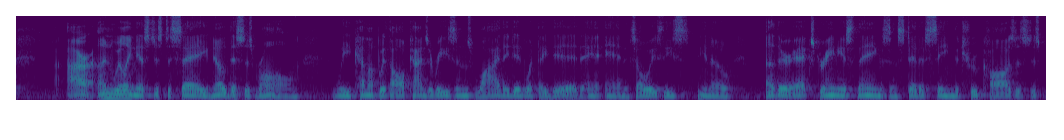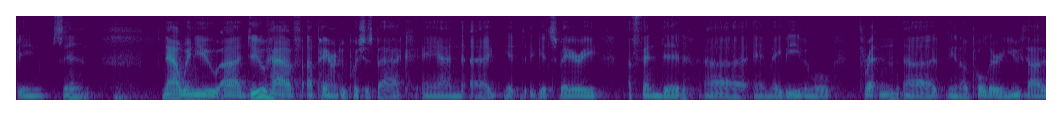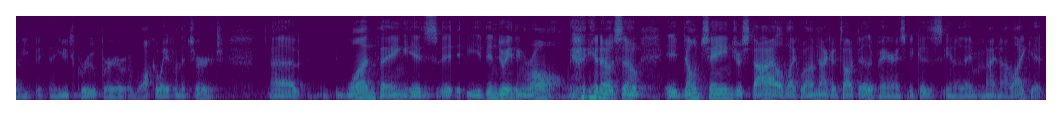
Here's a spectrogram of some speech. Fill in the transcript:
our unwillingness just to say no this is wrong we come up with all kinds of reasons why they did what they did and, and, it's always these you know other extraneous things instead of seeing the true cause as just being sin mm-hmm. now when you uh, do have a parent who pushes back and uh, it, it, gets very offended uh, and maybe even will threaten uh, you know pull their youth out of a youth group or walk away from the church uh, one thing is it, you didn't do anything wrong, you know. So it, don't change your style of like, well, I'm not going to talk to other parents because you know they might not like it.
